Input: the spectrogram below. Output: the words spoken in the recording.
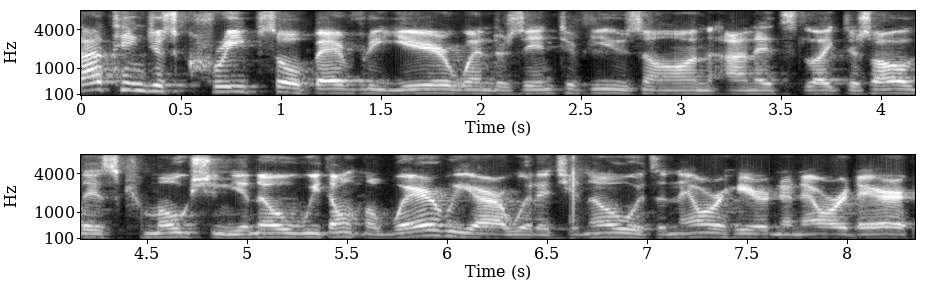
That thing just creeps up every year when there's interviews on, and it's like there's all this commotion. You know, we don't know where we are with it. You know, it's an hour here and an hour there.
